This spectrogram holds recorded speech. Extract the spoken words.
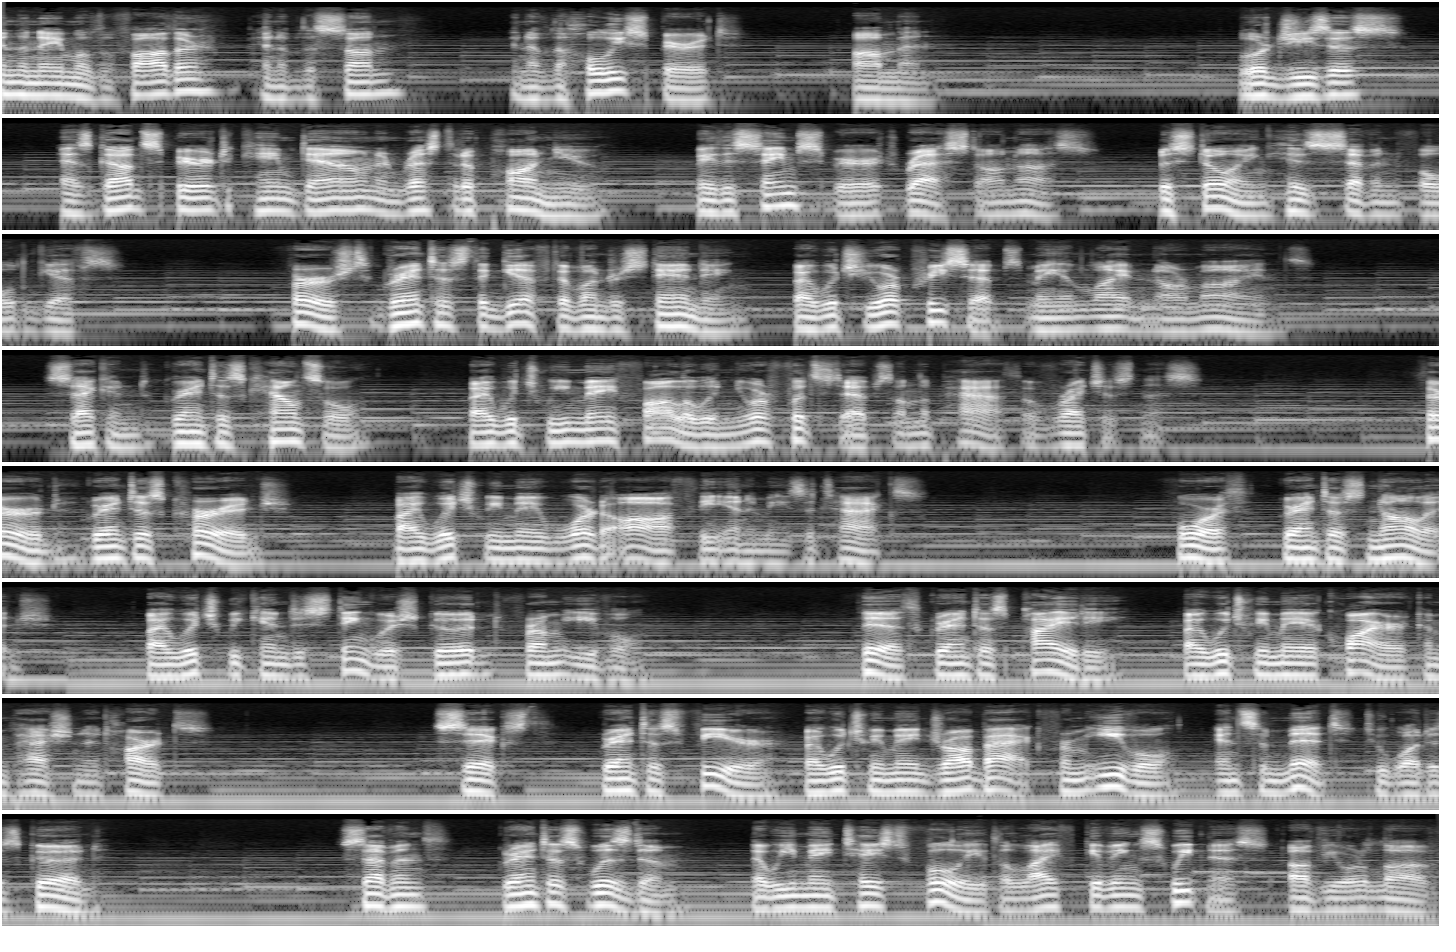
In the name of the Father, and of the Son, and of the Holy Spirit. Amen. Lord Jesus, as God's Spirit came down and rested upon you, may the same Spirit rest on us, bestowing his sevenfold gifts. First, grant us the gift of understanding, by which your precepts may enlighten our minds. Second, grant us counsel, by which we may follow in your footsteps on the path of righteousness. Third, grant us courage, by which we may ward off the enemy's attacks. Fourth, grant us knowledge, by which we can distinguish good from evil. Fifth, grant us piety, by which we may acquire compassionate hearts. Sixth, grant us fear, by which we may draw back from evil and submit to what is good. Seventh, grant us wisdom, that we may taste fully the life giving sweetness of your love.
